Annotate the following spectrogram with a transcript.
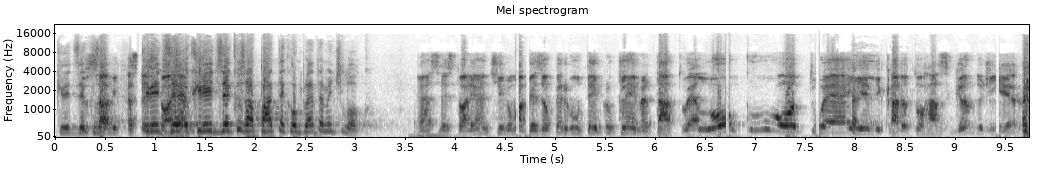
Queria dizer, Tu que o, sabe Zap- que essa queria história- dizer, eu queria dizer que o Zapata é completamente louco. Essa história é antiga. Uma vez eu perguntei pro Kleber, tá, tu é louco ou tu é. E ele, cara, eu tô rasgando dinheiro.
